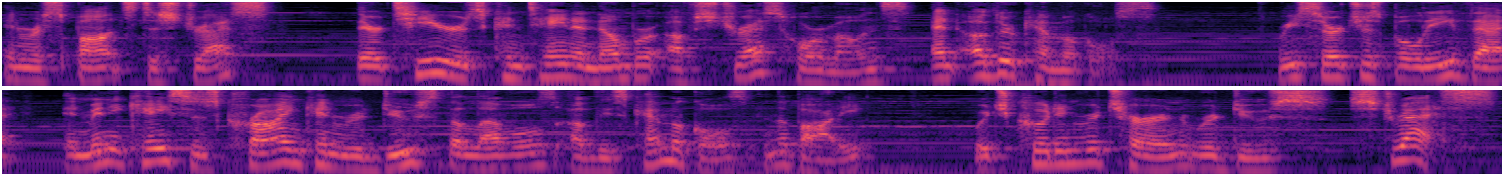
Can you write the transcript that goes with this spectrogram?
in response to stress, their tears contain a number of stress hormones and other chemicals. Researchers believe that in many cases, crying can reduce the levels of these chemicals in the body, which could in return reduce stress.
